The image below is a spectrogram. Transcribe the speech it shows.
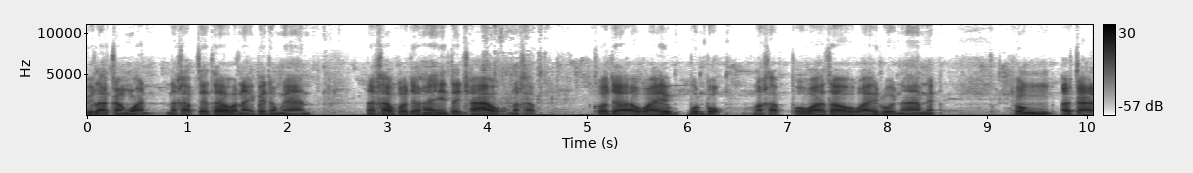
เวลากลางวันนะครับ แต่ถ้าวันไหนไปทำงานนะครับ ก็จะให้แต่เช้านะครับ ก็จะเอาไว้บนบกนะครับ เพราะว่าถ้าเอาไว้โรยน้ำเนี่ยช่วงอากาศ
